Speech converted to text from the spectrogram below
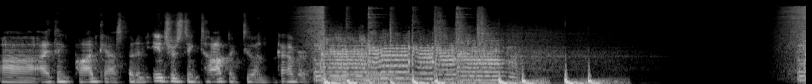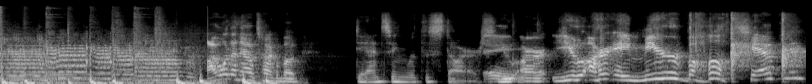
uh, i think podcast but an interesting topic to uncover. I want to now talk about Dancing with the Stars. Hey. You are you are a mirror ball champion.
